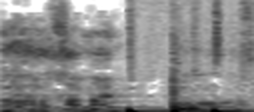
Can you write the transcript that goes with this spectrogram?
Baja man, goza, give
